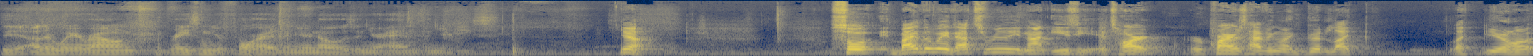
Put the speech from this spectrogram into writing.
the other way around, raising your forehead and your nose and your hands and your knees. Yeah. So, by the way, that's really not easy. It's hard. It requires having like good like like you know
